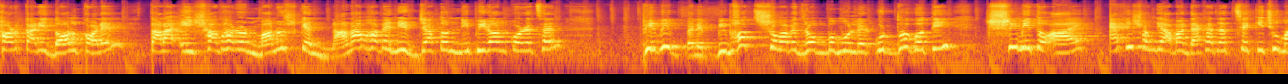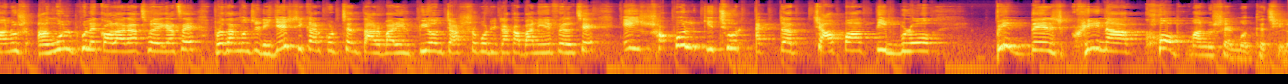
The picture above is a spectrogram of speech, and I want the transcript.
সরকারি দল করেন তারা এই সাধারণ মানুষকে নানাভাবে নির্যাতন, নিপীড়ন করেছেন। মানে বিভৎসভাবে দ্রব্যমূল্যের ঊর্ধ্বগতি, সীমিত আয়। একই সঙ্গে আবার দেখা যাচ্ছে কিছু মানুষ আঙুল ফুলে কলা গাছ হয়ে গেছে। প্রধানমন্ত্রী নিজেই স্বীকার করছেন, তার বাড়ির পিয়ন চারশো কোটি টাকা বানিয়ে ফেলছে। এই সকল কিছুর একটা চাপা, তীব্র বিদ্বেষ, ঘৃণা ক্ষোভ মানুষের মধ্যে ছিল।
